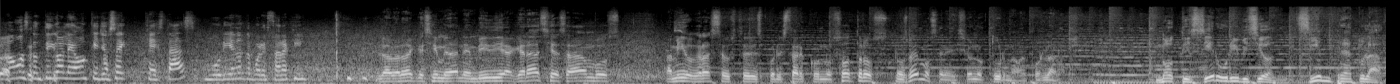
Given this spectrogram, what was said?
Vamos contigo, León, que yo sé que estás muriéndote por estar aquí. La verdad que sí me dan envidia. Gracias a ambos. Amigos, gracias a ustedes por estar con nosotros. Nos vemos en edición nocturna hoy por la noche. Noticiero Univisión, siempre a tu lado.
